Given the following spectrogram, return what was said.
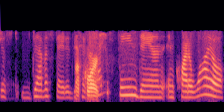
just devastated because. I hadn't seen Dan in quite a while.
